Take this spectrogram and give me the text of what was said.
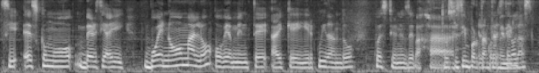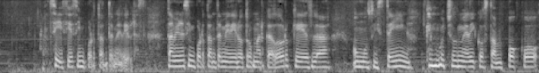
Sí, es como ver si hay bueno o malo. Obviamente hay que ir cuidando cuestiones de bajar. Entonces es importante medirlas. Sí, sí es importante medirlas. También es importante medir otro marcador que es la homocisteína, que muchos médicos tampoco,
